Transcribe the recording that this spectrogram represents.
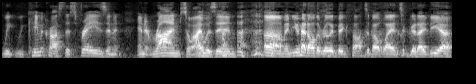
we, we came across this phrase and it and it rhymed, so I was in, um, and you had all the really big thoughts about why it's a good idea.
